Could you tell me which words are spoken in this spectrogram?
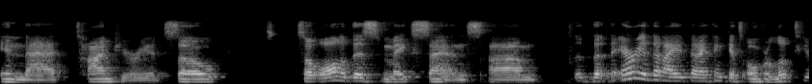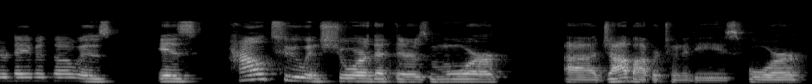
in that time period. So, so all of this makes sense. Um, the, the area that I that I think gets overlooked here, David, though, is is how to ensure that there's more uh, job opportunities for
